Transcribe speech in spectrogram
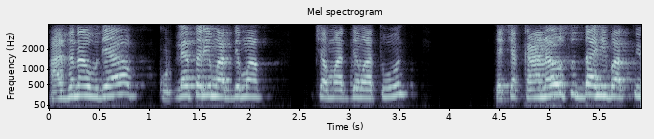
आज ना उद्या कुठल्या तरी माध्यमाच्या माध्यमातून त्याच्या कानावर सुद्धा ही बातमी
